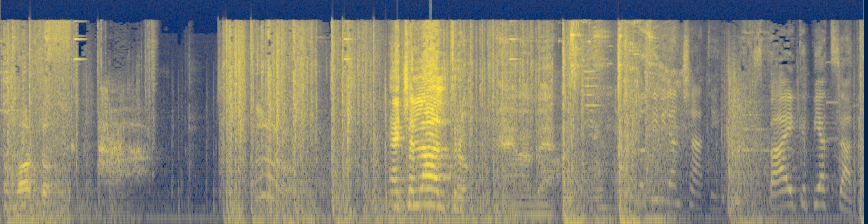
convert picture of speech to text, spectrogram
Sono morto. Eh, c'è l'altro. Eh, vabbè. Esplosivi lanciati. Spike piazzato.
